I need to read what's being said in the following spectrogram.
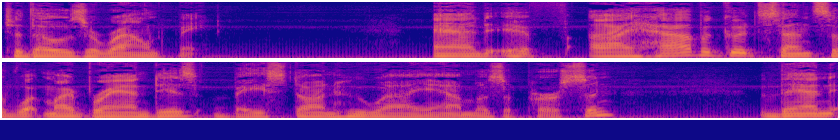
to those around me. And if I have a good sense of what my brand is based on who I am as a person, then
